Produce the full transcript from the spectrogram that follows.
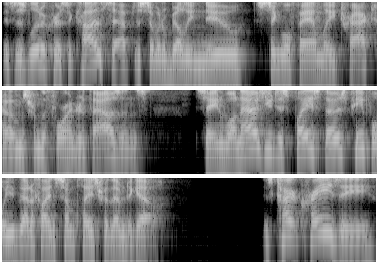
It's as ludicrous a concept as someone building new single family tract homes from the 400,000s saying, well, now as you displace those people, you've got to find some place for them to go. It's kind of crazy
